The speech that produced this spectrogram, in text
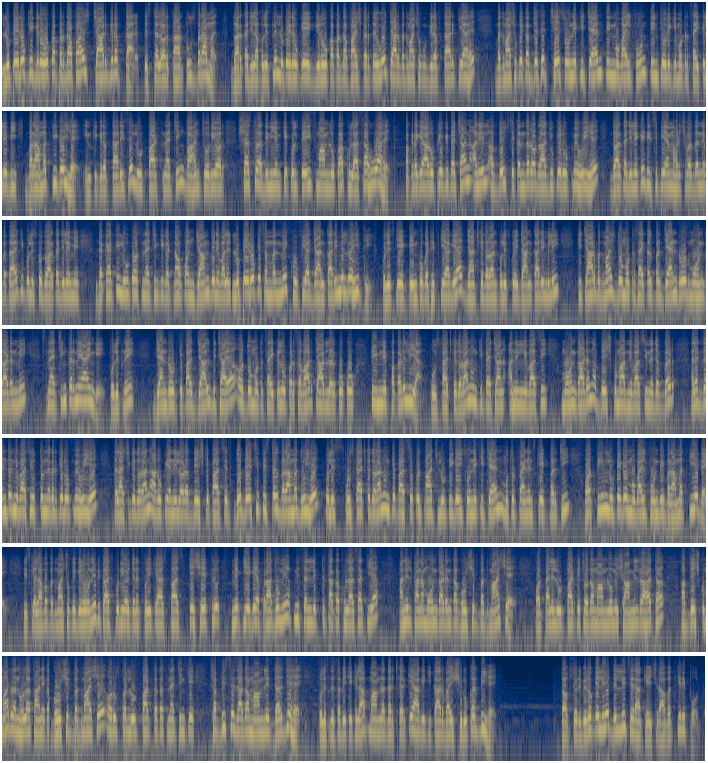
लुटेरों के गिरोह का पर्दाफाश, चार गिरफ़्तार पिस्टल और कारतूस बरामद। द्वारका जिला पुलिस ने लुटेरों के गिरोह का पर्दाफाश करते हुए चार बदमाशों को गिरफ़्तार किया है। बदमाशों के कब्जे से छह सोने की चैन, तीन मोबाइल फ़ोन, तीन चोरी की मोटरसाइकिलें भी बरामद की गई है। इनकी गिरफ्तारी से लूटपाट, स्नैचिंग, वाहन चोरी और शस्त्र अधिनियम के कुल तेईस मामलों का खुलासा हुआ है। पकड़े गए आरोपियों की पहचान अनिल अवधेश सिकंदर और राजू के रूप में हुई है। द्वारका ज़िले के डीसीपी एम हर्षवर्धन ने बताया कि पुलिस को द्वारका ज़िले में डकैती, लूट और स्नैचिंग की घटनाओं को अंजाम देने वाले लुटेरों के संबंध में खुफिया जानकारी मिल रही थी। पुलिस की एक टीम को गठित किया गया। जाँच के दौरान पुलिस को यह जानकारी मिली कि चार बदमाश दो मोटरसाइकिल पर जैन रोड, मोहन गार्डन में स्नैचिंग करने आएँगे। पुलिस ने जैन रोड के पास जाल बिछाया और दो मोटरसाइकिलों पर सवार चार लड़कों को टीम ने पकड़ लिया। पूछताछ के दौरान उनकी पहचान अनिल निवासी, मोहन गार्डन, अवधेश कुमार निवासी, नजफगढ़, अलेक्जेंडर निवासी उत्तम नगर के रूप में हुई है। तलाशी के दौरान आरोपी अनिल और अवधेश के पास से दो देसी पिस्टल बरामद हुई है। पुलिस पूछताछ के दौरान उनके पास से कुल पाँच लूटी गई सोने की चैन, मुथुट फाइनेंस की एक पर्ची और तीन लूटे गए मोबाइल फ़ोन भी बरामद किए गए। इसके अलावा बदमाशों के गिरोह ने विकासपुरी और जनकपुरी के आसपास के क्षेत्र में किए गए अपराधों में अपनी संलिप्तता का खुलासा किया। अनिल थाना मोहन गार्डन का घोषित बदमाश है और पहले लूटपाट के चौदह मामलों में शामिल रहा था। अवधेश कुमार रनहोला थाने का घोषित बदमाश है और उस पर लूटपाट तथा स्नैचिंग के 26 से ज़्यादा मामले दर्ज है। पुलिस ने सभी के खिलाफ मामला दर्ज करके आगे की कार्रवाई शुरू कर दी है। टॉप स्टोरी ब्यूरो के लिए दिल्ली से राकेश रावत की रिपोर्ट।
